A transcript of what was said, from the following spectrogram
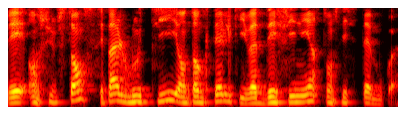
mais en substance c'est pas l'outil en tant que tel qui va définir ton système quoi.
